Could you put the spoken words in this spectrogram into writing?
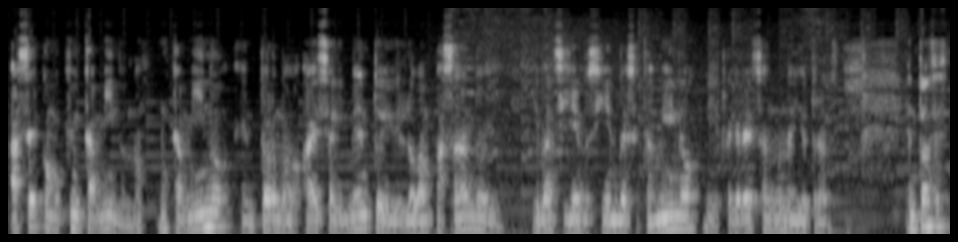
hacer como que un camino, ¿no? Un camino en torno a ese alimento y lo van pasando y, y van siguiendo, siguiendo ese camino y regresan una y otra vez. Entonces,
